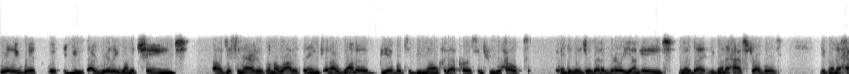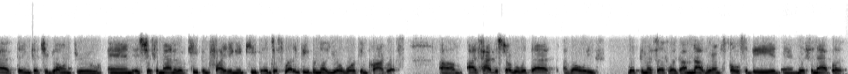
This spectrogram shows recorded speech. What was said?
really with with the youth. I really want to change uh, just the narrative on a lot of things, and I want to be able to be known for that person who helped individuals at a very young age know that you're going to have struggles, you're going to have things that you're going through, and it's just a matter of keeping fighting and keep and just letting people know you're a work in progress. Um, I've had to struggle with that. I've always looked at myself like I'm not where I'm supposed to be and, and this and that, but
